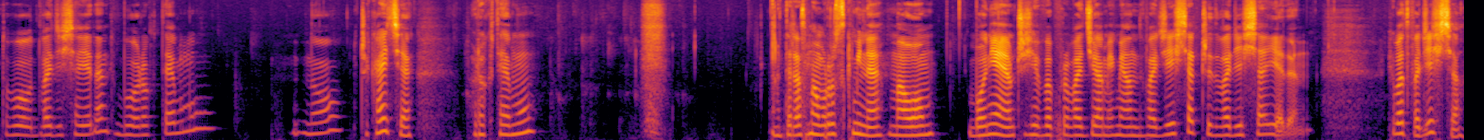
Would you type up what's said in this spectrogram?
To było 21? To było rok temu? No, czekajcie. Rok temu? Teraz mam rozkminę małą, bo nie wiem, czy się wyprowadziłam jak miałam 20 czy 21. Chyba 20.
